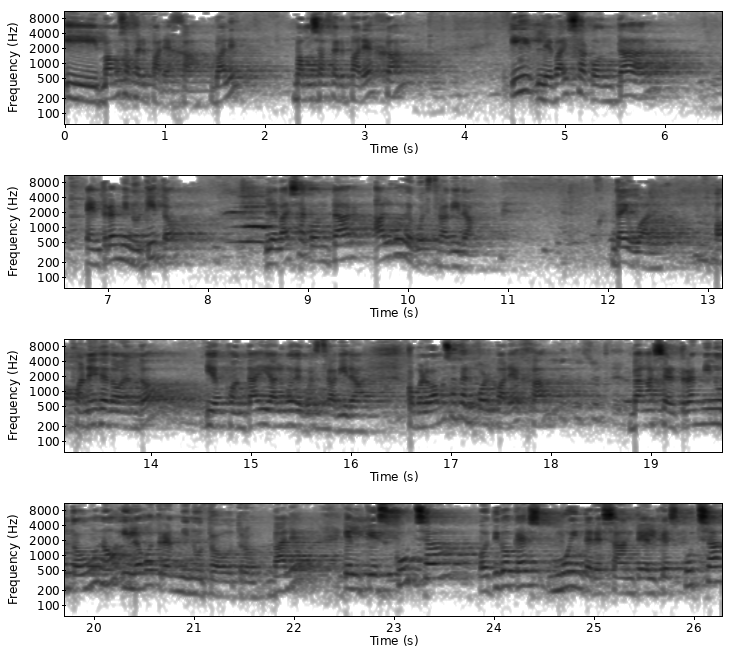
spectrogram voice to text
y vamos a hacer pareja, ¿vale? Vamos a hacer pareja y le vais a contar en tres minutitos, le vais a contar algo de vuestra vida. Da igual, os ponéis de dos en dos y os contáis algo de vuestra vida. Como lo vamos a hacer por pareja, van a ser tres minutos uno y luego tres minutos otro, ¿vale? El que escucha, os digo que es muy interesante, el que escucha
